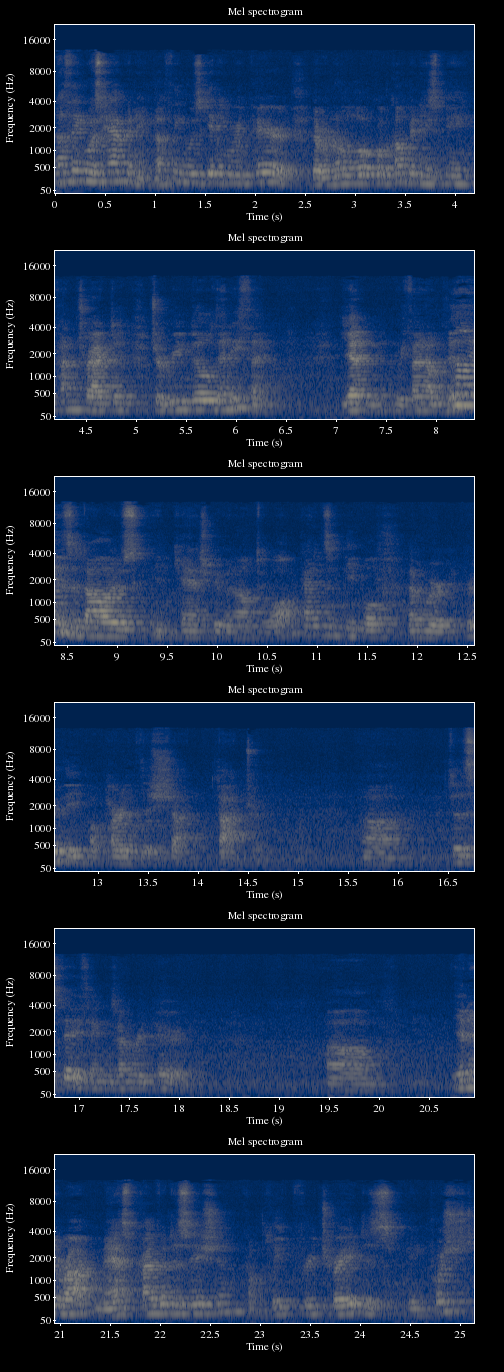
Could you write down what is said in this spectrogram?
Nothing was happening. Nothing was getting repaired. There were no local companies being contracted to rebuild anything. Yet we found out millions of dollars in cash given out to all kinds of people that were really a part of this shock doctrine. Uh, to this day, things aren't repaired. Um, in Iraq, mass privatization, complete free trade is being pushed.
